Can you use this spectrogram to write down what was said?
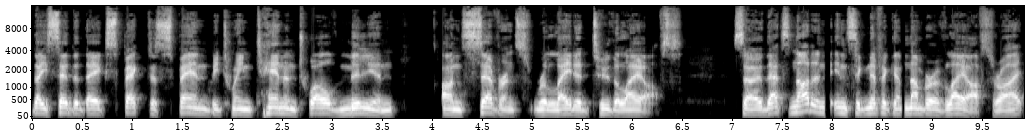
they said that they expect to spend between 10 and 12 million on severance related to the layoffs. So that's not an insignificant number of layoffs, right?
